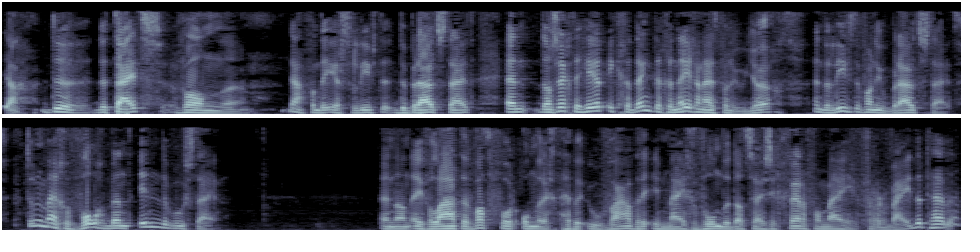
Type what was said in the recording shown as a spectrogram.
ja, de, de tijd van, uh, ja, van de eerste liefde, de bruidstijd. En dan zegt de Heer, ik gedenk de genegenheid van uw jeugd en de liefde van uw bruidstijd. Toen u mij gevolgd bent in de woestijn. En dan even later, wat voor onrecht hebben uw vaderen in mij gevonden dat zij zich ver van mij verwijderd hebben?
